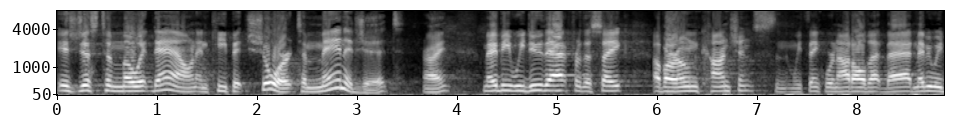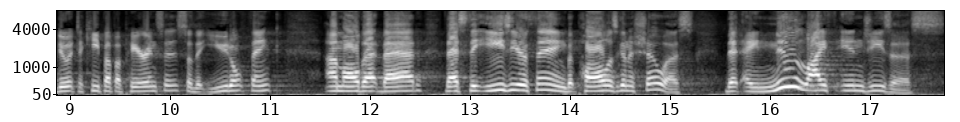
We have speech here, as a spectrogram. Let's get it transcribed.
is just to mow it down and keep it short, to manage it, right? Maybe we do that for the sake of our own conscience and we think we're not all that bad. Maybe we do it to keep up appearances so that you don't think I'm all that bad. That's the easier thing, but Paul is going to show us that a new life in Jesus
